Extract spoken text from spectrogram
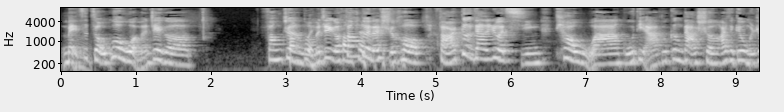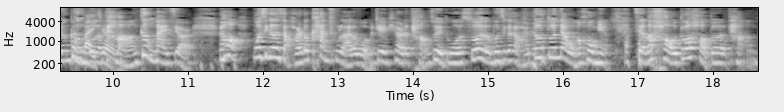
每次走过我们这个。方阵，我们这个方队的时候，反而更加的热情，跳舞啊、鼓点啊都更大声，而且给我们扔更多的糖，更卖劲儿。然后墨西哥的小孩都看出来了，我们这一片的糖最多，所有的墨西哥小孩都蹲在我们后面，捡了好多好多的糖。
